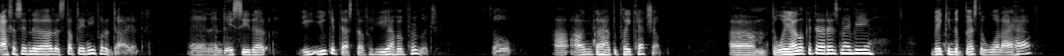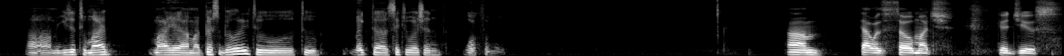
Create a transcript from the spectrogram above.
accessing the, the stuff they need for the diet. And, and they see that you, you get that stuff, you have a privilege. So uh, I'm going to have to play catch up. Um, the way I look at that is maybe making the best of what I have, um, use it to my my uh, my best ability to to make the situation work for me. Um, that was so much good juice.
